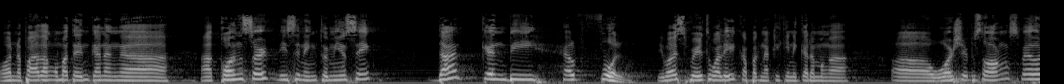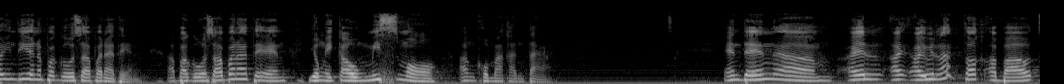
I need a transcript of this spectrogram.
o na parang umattend ka ng uh, uh, concert listening to music. That can be helpful Di ba? Spiritually, kapag nakikinig ka ng mga uh, worship songs, pero hindi yun ang pag-uusapan natin. Ang pag-uusapan natin, yung ikaw mismo ang kumakanta. And then, um, I'll, I, I will not talk about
